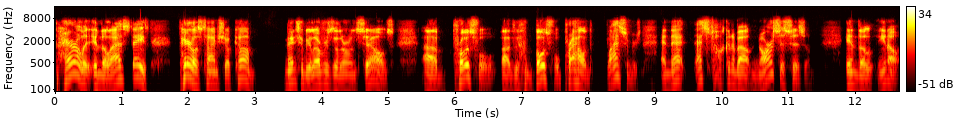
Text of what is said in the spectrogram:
peril in the last days, perilous times shall come. Men shall be lovers of their own selves, uh, boastful, uh, boastful, proud, blasphemers, and that that's talking about narcissism in the you know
